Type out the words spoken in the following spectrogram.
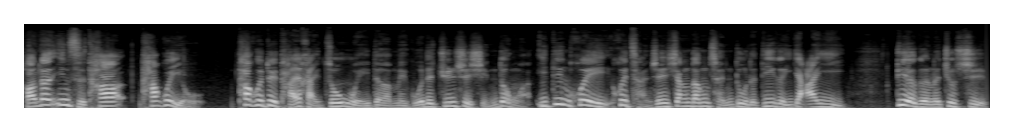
好，那因此它它会有，它会对台海周围的美国的军事行动啊，一定会会产生相当程度的第一个压抑。第二个呢，就是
